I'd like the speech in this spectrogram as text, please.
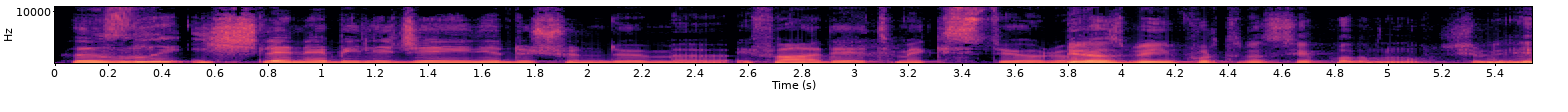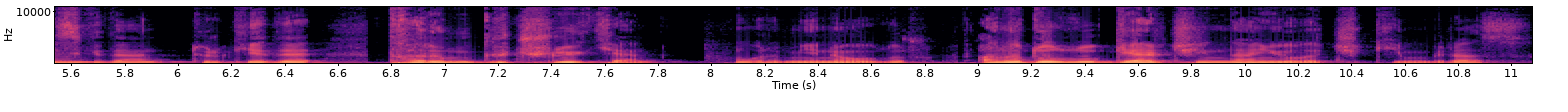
hızlı işlenebileceğini düşündüğümü ifade etmek istiyorum. Biraz beyin fırtınası yapalım mı? Şimdi Hı-hı. eskiden Türkiye'de tarım güçlüyken umarım yine olur. Anadolu gerçeğinden yola çıkayım biraz.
